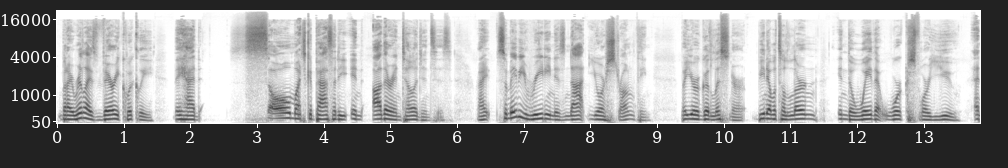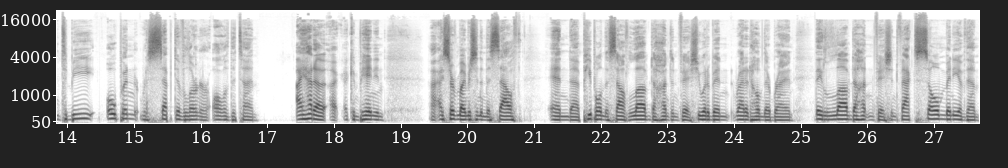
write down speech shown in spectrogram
But I realized very quickly they had so much capacity in other intelligences, right? So maybe reading is not your strong thing, but you're a good listener. Being able to learn in the way that works for you and to be open, receptive learner all of the time. I had a, a, companion. I served my mission in the South, and uh, people in the South loved to hunt and fish. You would have been right at home there, Brian. They love to hunt and fish. In fact, so many of them,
